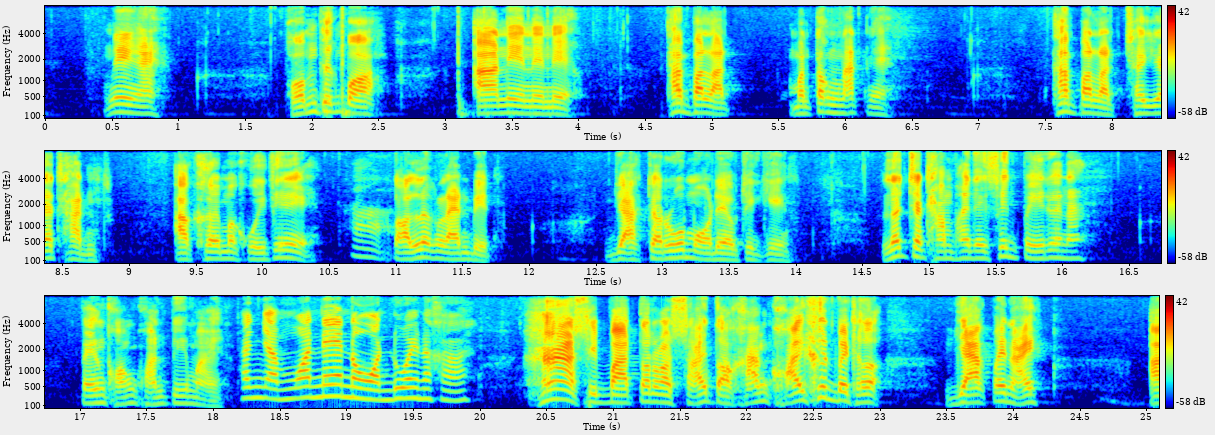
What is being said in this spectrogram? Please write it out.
ๆ นี่ไง ผมถึงบอกอ่านี่นี่นี่ท่านประหลัดมันต้องนัดไง ท่านประหลัดชัยทันอาเคยมาคุยที่นี่ค่ะตอนเรื่องแลนบิด อยากจะรู้โมเดลจริงๆ แล้วจะทำภายในสิ้นปีด้วยนะ เป็นของขวัญปีใหม่ ท่านย้ำว่าแน่นอนด้วยนะคะ 50 บาทตลอดสายต่อครั้งขอให้ขึ้นไปเถอะ อยากไปไหนอะ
